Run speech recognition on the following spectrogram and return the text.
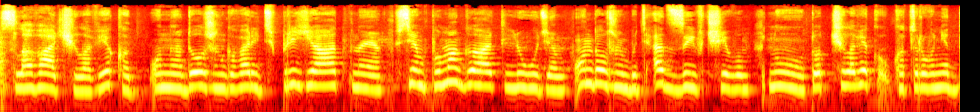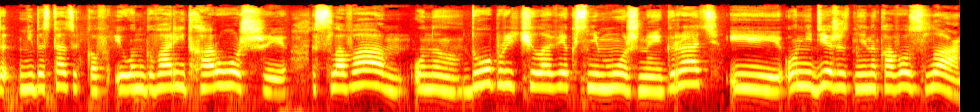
слова человека. Он э, должен говорить приятное, всем помогать людям. Он должен быть отзывчивым. Ну, тот человек, у которого нет до- недостатков, и он говорит хорошие слова, он э, добрый человек, с ним можно играть, и он не держит ни на кого зла.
